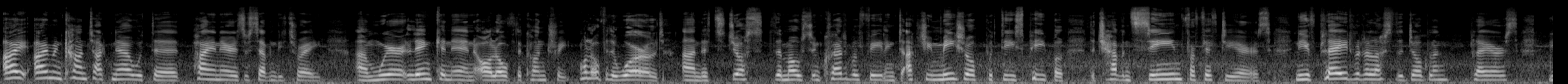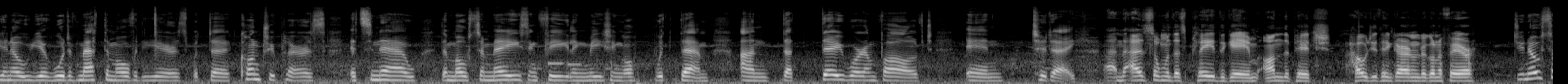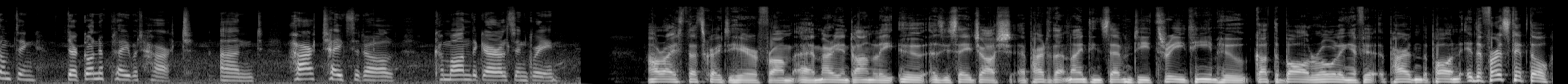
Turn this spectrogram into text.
I, I'm in contact now with the pioneers of 73 and we're linking in all over the country, all over the world. And it's just the most incredible feeling to actually meet up with these people that you haven't seen for 50 years. Now, you've played with a lot of the Dublin players, you know, you would have met them over the years, but the country players, it's now the most amazing feeling meeting up with them and that they were involved in today. And as someone that's played the game on the pitch, how do you think Ireland are going to fare? Do you know something? They're going to play with heart, and heart takes it all. Come on, the girls in green. All right, that's great to hear from uh, Marion Donnelly, who, as you say, Josh, a part of that 1973 team who got the ball rolling, if you pardon the pun. In the first clip, though,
